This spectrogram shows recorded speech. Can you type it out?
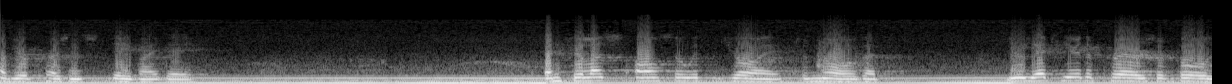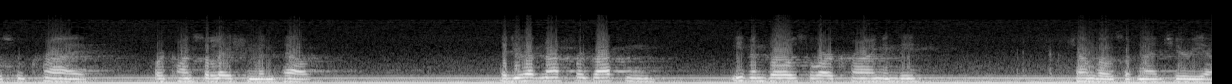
of your presence day by day. And fill us also with joy to know that you yet hear the prayers of those who cry for consolation and help. That you have not forgotten even those who are crying in the jungles of Nigeria.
